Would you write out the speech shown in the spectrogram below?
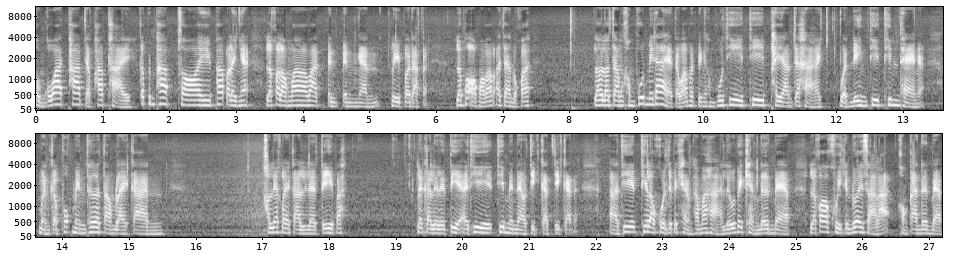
ผมก็วาดภาพจากภาพถ่าย ก็เป็นภาพซอยภาพอะไรเงี้ย แล้วก็ลองวาดวาดเป็นเป็นงาน reproduct อะแล้วพอออกมาปั๊บอาจารย์บอกว่า เราเราจำคำพูดไม่ได้อะแต่ว่ามันเป็นคำพูดที่ที่พยายามจะหา wording ที่ทิ่มแทงอะเหมือนกับพวก mentor ตามรายการเขาเรียกรายการเรียลิตี้ปะรายการเรียลิตี้ไอ้ที่ที่เป็นแนวจิกกัดจิกกัด ที่ที่เราควรจะไปแข่งทำอาหาร หรือว่าไปแข่งเดินแบบ แล้วก็คุยกันด้วยสาระของการเดินแบบ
